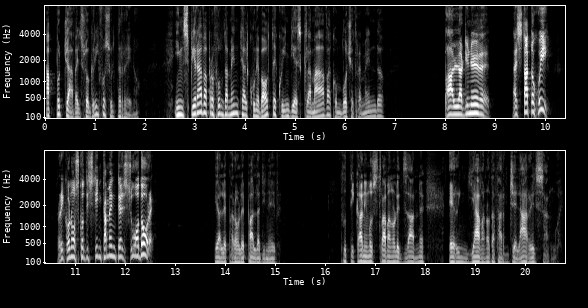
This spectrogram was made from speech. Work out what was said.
appoggiava il suo grifo sul terreno. Inspirava profondamente alcune volte, quindi esclamava con voce tremendo Palla di neve! È stato qui! Riconosco distintamente il suo odore! E alle parole palla di neve. Tutti i cani mostravano le zanne e ringhiavano da far gelare il sangue.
